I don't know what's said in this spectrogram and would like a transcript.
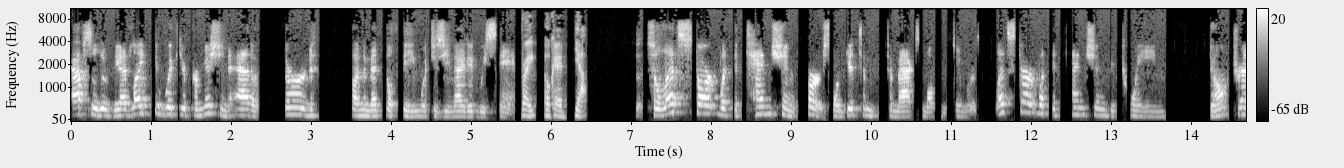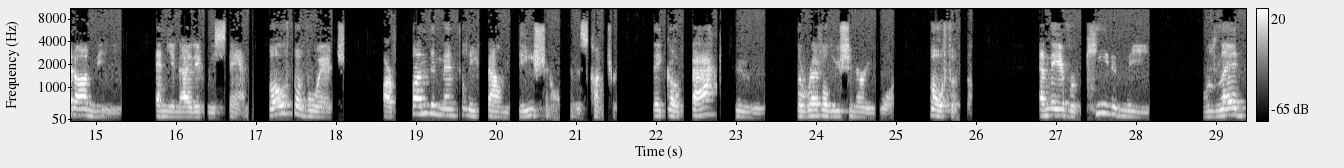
Absolutely. I'd like to, with your permission, add a third fundamental theme, which is United We Stand. Right. Okay. Yeah. So let's start with the tension first. I'll get to, to maximal consumerism. Let's start with the tension between Don't Tread on Me and United We Stand, both of which are fundamentally foundational to this country. They go back to the Revolutionary War, both of them. And they have repeatedly led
